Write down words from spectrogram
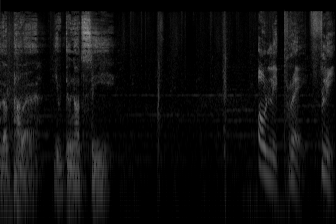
the power you do not see. Only prey, flee.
